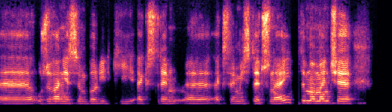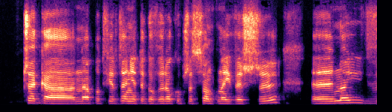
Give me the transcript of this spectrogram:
e, używanie symboliki ekstrem, e, ekstremistycznej. W tym momencie czeka na potwierdzenie tego wyroku przez Sąd Najwyższy. E, no i w,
